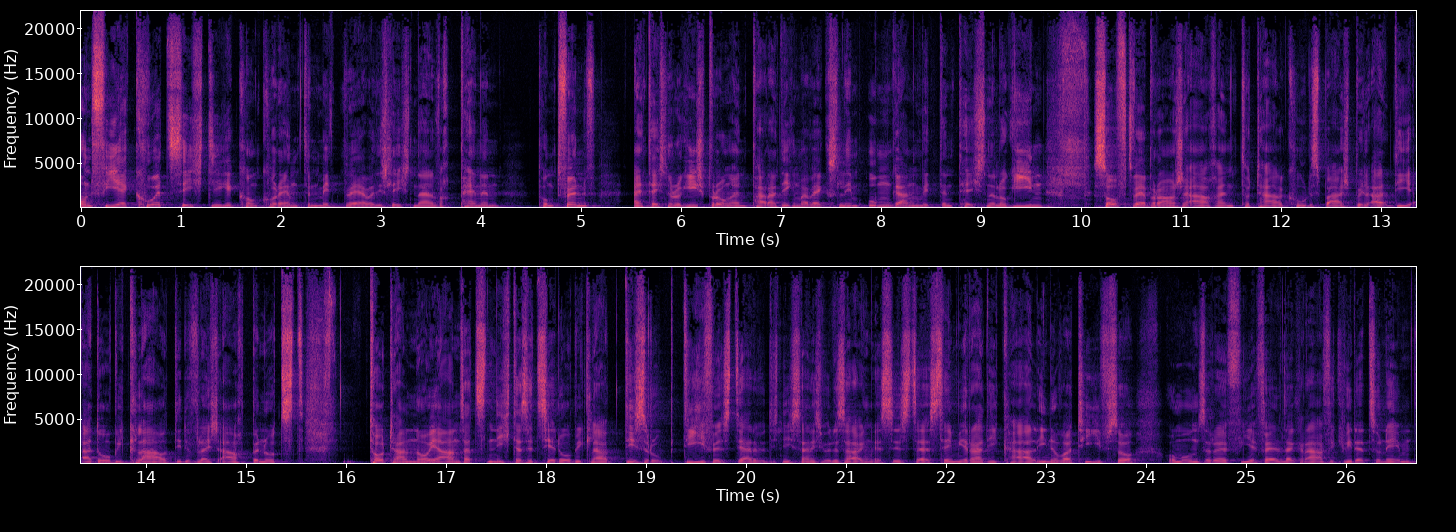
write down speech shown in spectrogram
Und vier kurzsichtige Konkurrenten, Mitbewerber, die schlicht und einfach pennen. Punkt 5. Ein Technologiesprung, ein Paradigmawechsel im Umgang mit den Technologien. Softwarebranche auch ein total cooles Beispiel. Die Adobe Cloud, die du vielleicht auch benutzt. Total neuer Ansatz. Nicht, dass jetzt die Adobe Cloud disruptiv ist. Ja, da würde ich nicht sagen. Ich würde sagen, es ist äh, semi-radikal innovativ, so, um unsere Vierfelder-Grafik wieder zu nehmen.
